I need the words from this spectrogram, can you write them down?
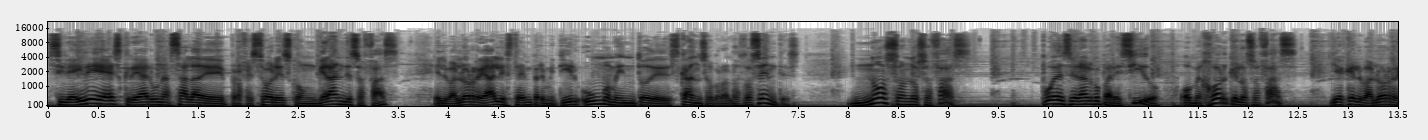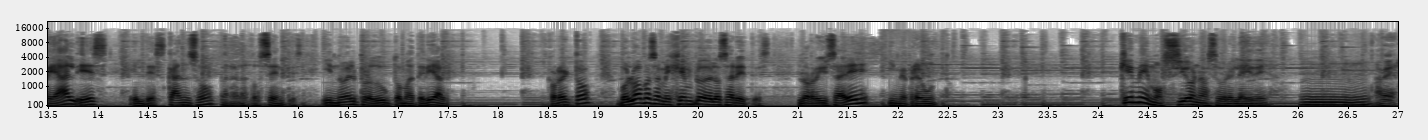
si la idea es crear una sala de profesores con grandes sofás, el valor real está en permitir un momento de descanso para los docentes. No son los sofás, puede ser algo parecido o mejor que los sofás, ya que el valor real es el descanso para los docentes y no el producto material. ¿Correcto? Volvamos a mi ejemplo de los aretes. Lo revisaré y me pregunto. ¿Qué me emociona sobre la idea? Mm, a ver,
